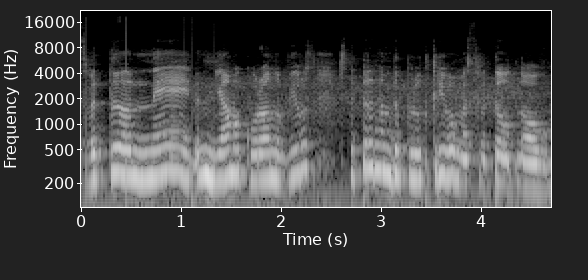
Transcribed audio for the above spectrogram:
света не, няма коронавирус, ще тръгнем да преоткриваме света отново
